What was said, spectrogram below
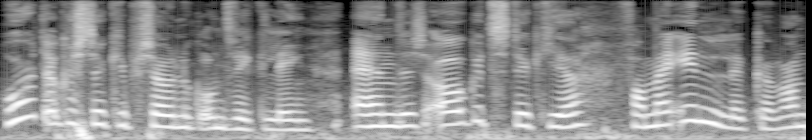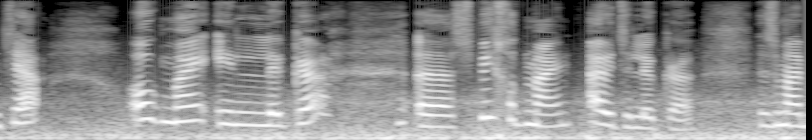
hoort ook een stukje persoonlijke ontwikkeling. En dus ook het stukje van mijn innerlijke. Want ja, ook mijn innerlijke uh, spiegelt mijn uiterlijke. Dus mijn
